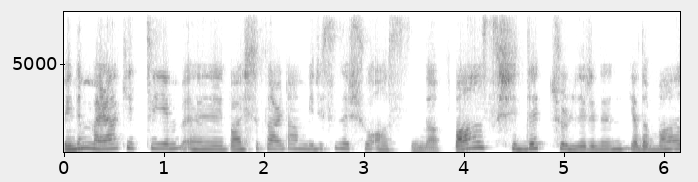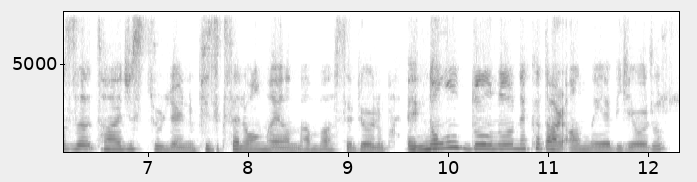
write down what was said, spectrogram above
Benim merak ettiğim e, başlıklardan birisi de şu aslında. Bazı şiddet türlerinin ya da bazı taciz türlerinin fiziksel olmayandan bahsediyorum. E, ne olduğunu ne kadar anlayabiliyoruz?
